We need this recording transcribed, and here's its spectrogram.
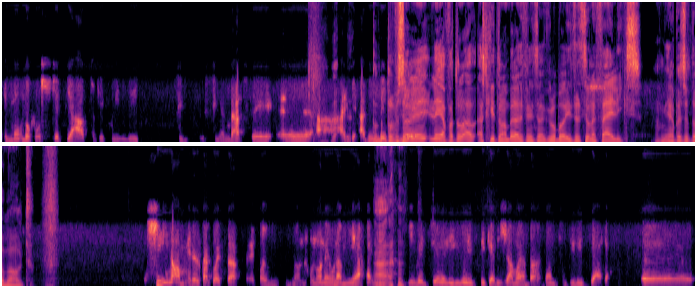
che il mondo fosse piatto, che quindi si, si andasse eh, a, a, ad investire. Professore, lei, lei ha, fatto, ha, scritto una bella definizione, globalizzazione Felix, mi è piaciuto molto. Sì, no, ma in realtà questa non, non, è una mia ah. invenzione linguistica, diciamo, è abbastanza utilizzata. Eh,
